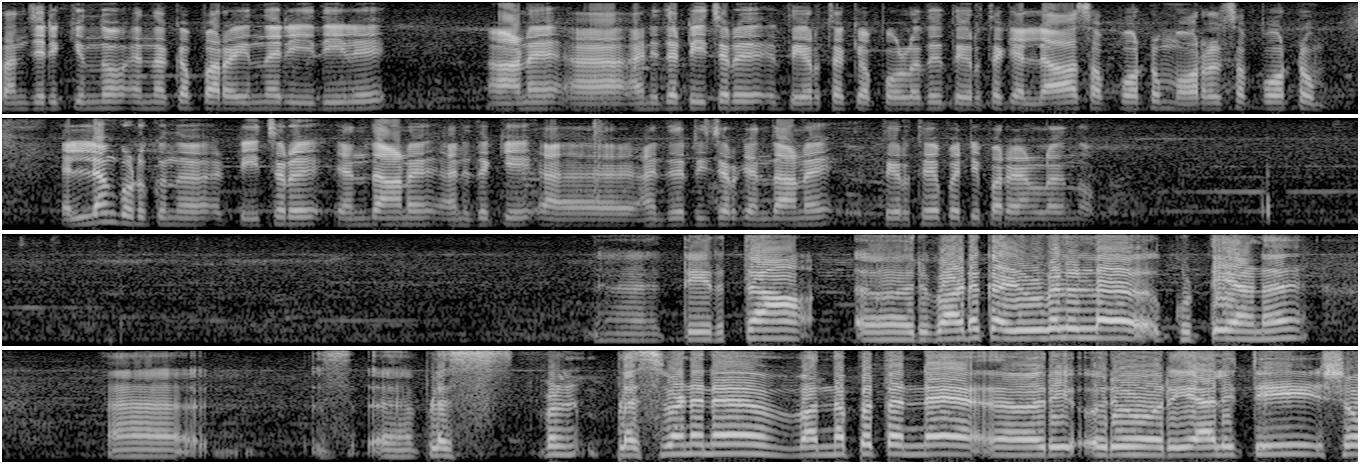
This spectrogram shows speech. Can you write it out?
സഞ്ചരിക്കുന്നു എന്നൊക്കെ പറയുന്ന രീതിയിൽ ആണ് അനിത ടീച്ചർ തീർത്ഥയ്ക്കൊപ്പം ഉള്ളത്. തീർത്ഥയ്ക്ക് എല്ലാ സപ്പോർട്ടും മോറൽ സപ്പോർട്ടും എല്ലാം കൊടുക്കുന്ന ടീച്ചർ എന്താണ്? അനിതയ്ക്ക് അനിത ടീച്ചർക്ക് എന്താണ് തീർത്ഥയെ പറ്റി പറയാനുള്ളതെന്ന് നോക്കാം. തീർത്ഥ ഏഹ് ഒരുപാട് കഴിവുകളുള്ള കുട്ടിയാണ്. പ്ലസ് വൺ പ്ലസ് വണ്ണിന് വന്നപ്പോൾ തന്നെ ഒരു ഒരു റിയാലിറ്റി ഷോ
